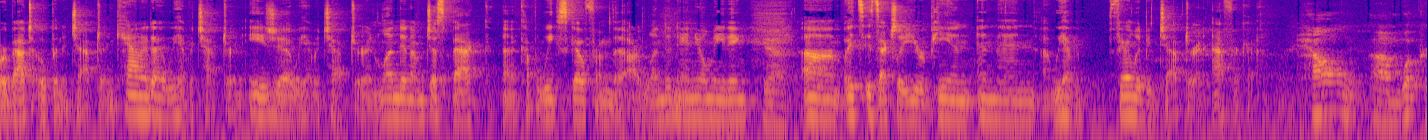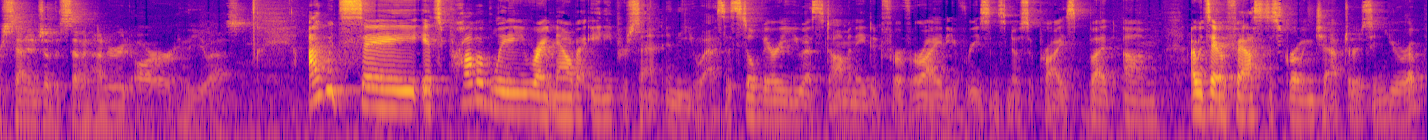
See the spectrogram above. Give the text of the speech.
We're about to open a chapter in Canada. We have a chapter in Asia. We have a chapter in London. I'm just back a couple weeks ago from the, our London annual meeting. Yeah. Um, it's, it's actually European, and then uh, we have a fairly big chapter in Africa how um, what percentage of the 700 are in the U.S. I would say it's probably right now about 80% in the US. It's still very US dominated for a variety of reasons, no surprise. But um, I would say our fastest growing chapter is in Europe.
